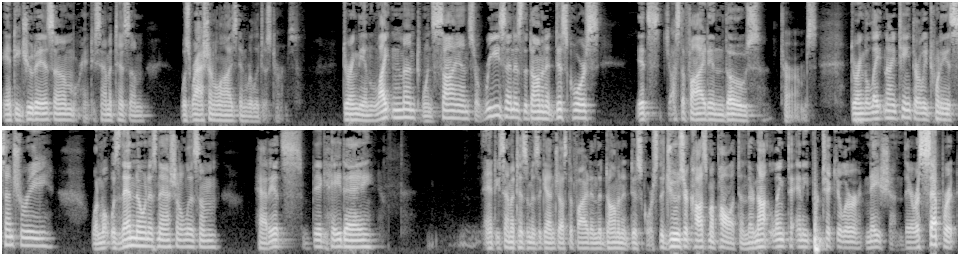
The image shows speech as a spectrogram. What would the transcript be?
anti-Judaism or anti-Semitism was rationalized in religious terms. During the Enlightenment, when science or reason is the dominant discourse, it's justified in those terms. During the late 19th, early 20th century, when what was then known as nationalism had its big heyday, anti-Semitism is again justified in the dominant discourse. The Jews are cosmopolitan. They're not linked to any particular nation. They're a separate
